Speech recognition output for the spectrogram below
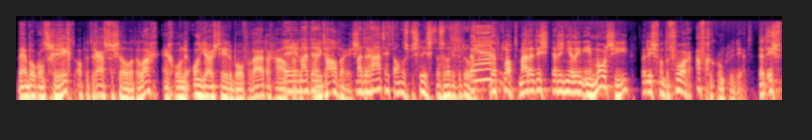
We hebben ook ons gericht op het raadsverstel wat er lag en gewoon de onjuistheden boven water gehaald dat het maar, gewoon de, niet haalbaar is. maar de raad heeft anders beslist, dat is wat ik bedoel. Dat, Ja. dat klopt. Maar dat is, dat is niet alleen emotie, dat is van tevoren afgeconcludeerd. Dat is,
